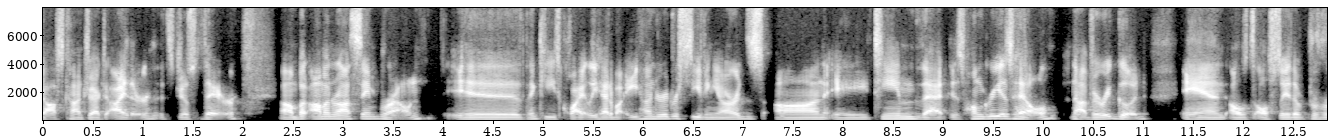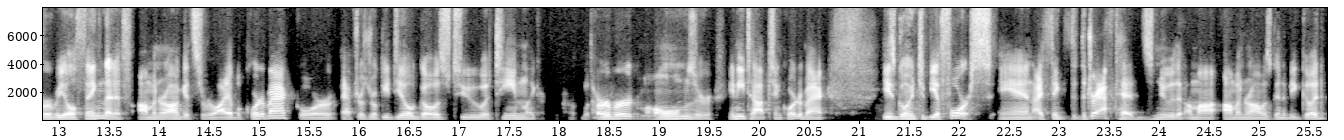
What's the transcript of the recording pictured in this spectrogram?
Goff's contract either. It's just there. Um, but Amon-Ra St. Brown, is, I think he's quietly had about 800 receiving yards on a team that is hungry as hell, not very good. And I'll, I'll say the proverbial thing that if Amon Ra gets a reliable quarterback or after his rookie deal goes to a team like with Herbert, Mahomes, or any top 10 quarterback, he's going to be a force. And I think that the draft heads knew that Amon Ra was going to be good.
